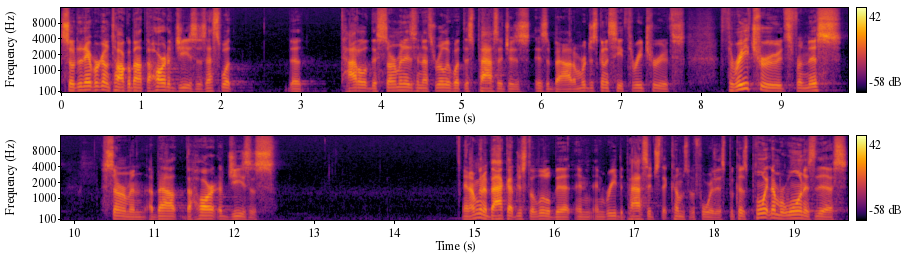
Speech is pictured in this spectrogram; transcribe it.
So today we're going to talk about the heart of Jesus. That's what the title of this sermon is, and that's really what this passage is, is about. And we're just going to see three truths. Three truths from this sermon about the heart of Jesus. And I'm going to back up just a little bit and, and read the passage that comes before this because point number one is this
